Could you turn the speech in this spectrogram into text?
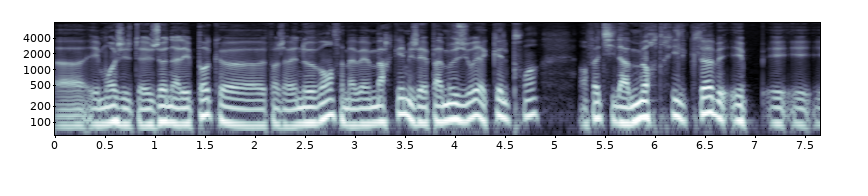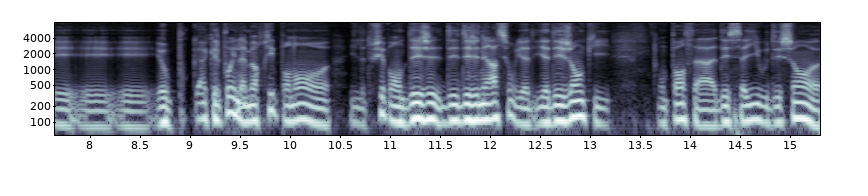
Euh, et moi, j'étais jeune à l'époque, euh, enfin j'avais 9 ans, ça m'avait marqué, mais j'avais pas mesuré à quel point, en fait, il a meurtri le club et, et, et- et- et- et au- à quel point il l'a meurtri pendant, euh, il l'a touché pendant des, gé- des- des générations. Il y, a, il y a des gens qui, on pense à Desailly ou Deschamps, euh,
